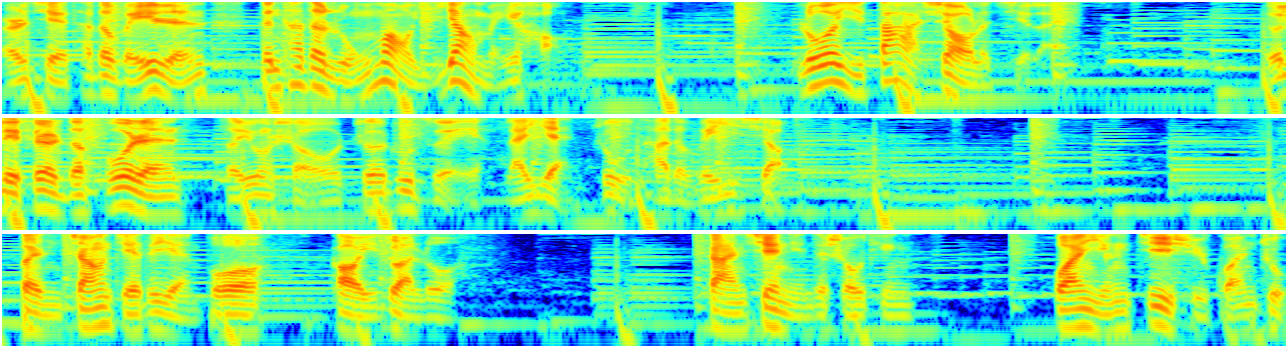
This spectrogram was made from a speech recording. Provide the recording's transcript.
而且她的为人跟她的容貌一样美好。罗伊大笑了起来。德里菲尔德夫人则用手遮住嘴来掩住她的微笑。本章节的演播告一段落，感谢您的收听，欢迎继续关注。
